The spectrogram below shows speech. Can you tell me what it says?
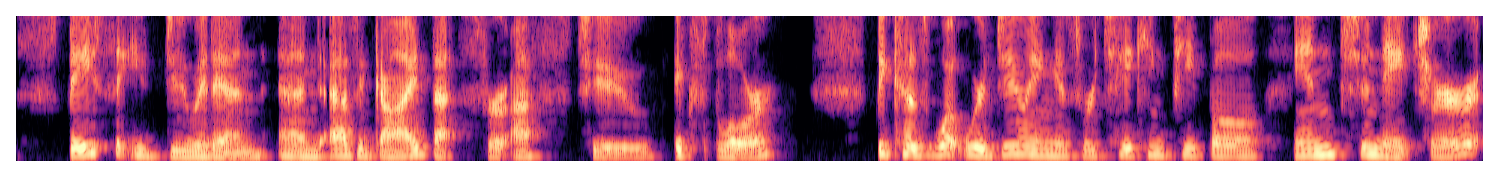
space that you do it in. And as a guide, that's for us to explore. Because what we're doing is we're taking people into nature.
